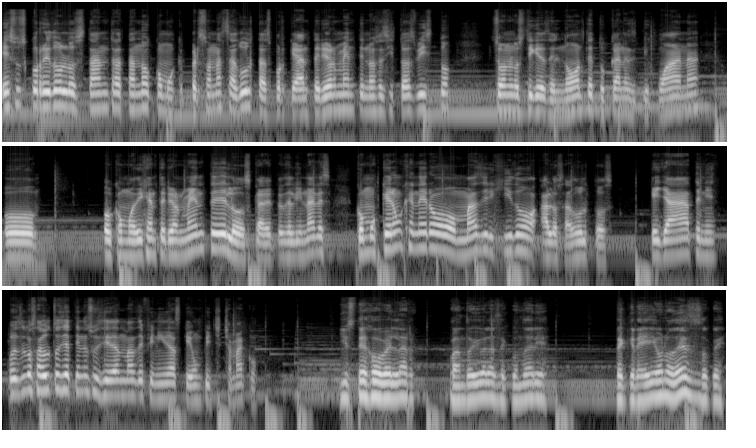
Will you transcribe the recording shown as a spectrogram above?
esos corridos los están tratando como que personas adultas, porque anteriormente, no sé si tú has visto, son los Tigres del Norte, Tucanes de Tijuana o o como dije anteriormente, los cadetes de Linares, como que era un género más dirigido a los adultos, que ya tenían, pues los adultos ya tienen sus ideas más definidas que un pinche chamaco. ¿Y usted, Jovelar, cuando iba a la secundaria, ¿se creía uno de esos o qué?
